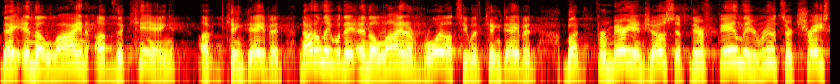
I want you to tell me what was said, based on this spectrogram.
they in the line of the king, of King David, not only were they in the line of royalty with King David, but for Mary and Joseph, their family roots are traced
